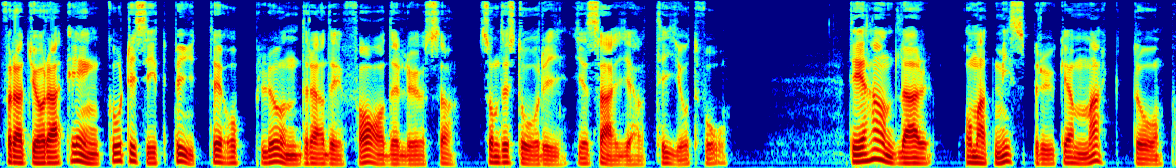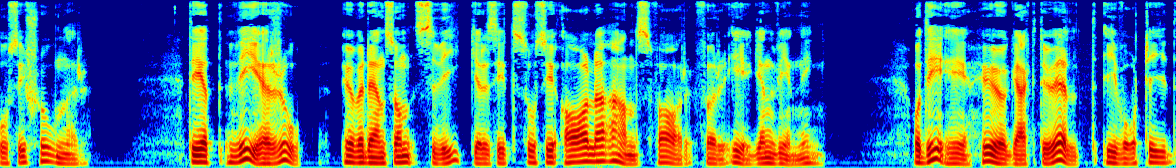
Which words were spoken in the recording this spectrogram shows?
för att göra änkor till sitt byte och plundra de faderlösa, som det står i Jesaja 10.2. Det handlar om att missbruka makt och positioner. Det är ett verop över den som sviker sitt sociala ansvar för egen vinning. Och det är högaktuellt i vår tid.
